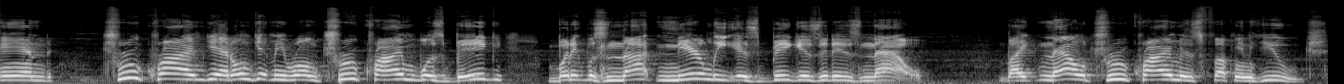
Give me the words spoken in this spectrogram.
And True crime, yeah, don't get me wrong, true crime was big, but it was not nearly as big as it is now. Like now, true crime is fucking huge.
